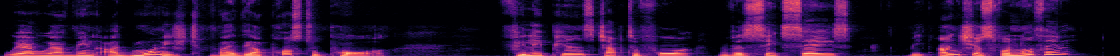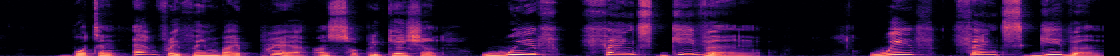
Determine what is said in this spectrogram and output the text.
where we have been admonished by the Apostle Paul. Philippians chapter 4, verse 6 says, Be anxious for nothing but in everything by prayer and supplication with thanksgiving. With thanksgiving,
